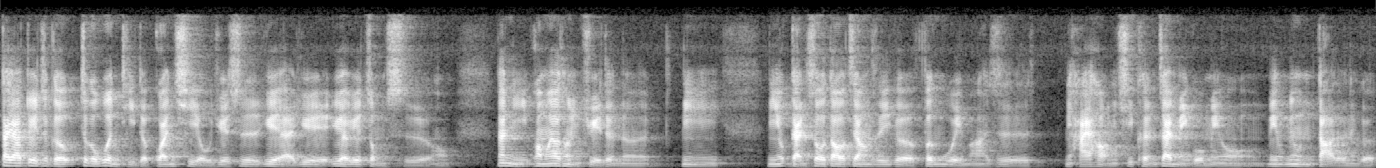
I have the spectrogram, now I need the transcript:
大家对这个这个问题的关切，我觉得是越来越越来越重视了哦。那你黄毛丫头，你觉得呢？你你有感受到这样子一个氛围吗？还是你还好？你其实可能在美国没有没有没有那么大的那个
